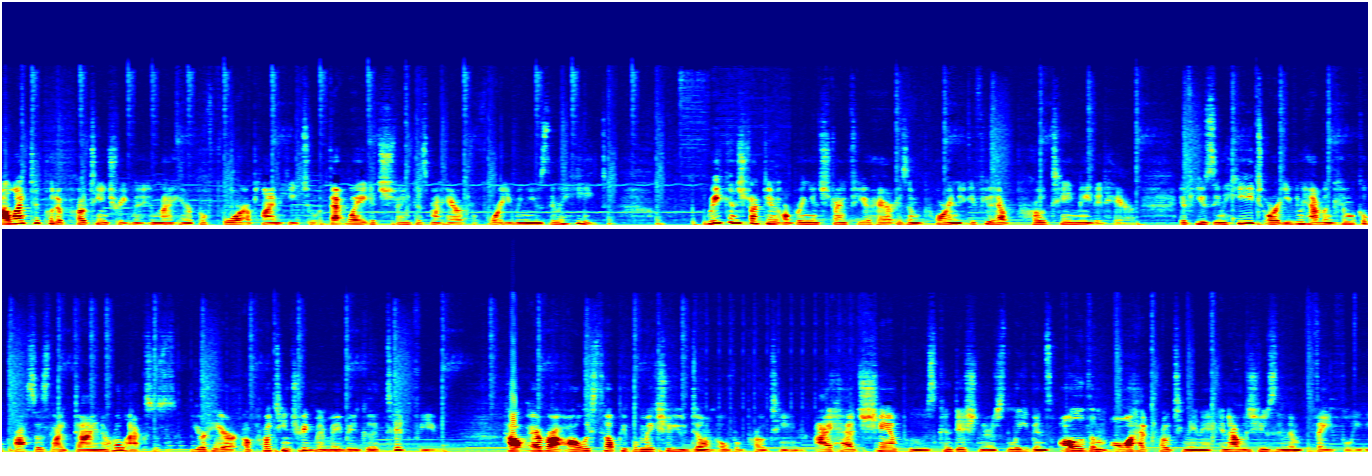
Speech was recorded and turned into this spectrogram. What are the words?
I like to put a protein treatment in my hair before applying heat to it. That way it strengthens my hair before even using the heat. Reconstructing or bringing strength to your hair is important if you have protein needed hair. If using heat or even having chemical process like dyeing or relaxers your hair, a protein treatment may be a good tip for you. However, I always tell people make sure you don't over protein. I had shampoos, conditioners, leave-ins, all of them all had protein in it and I was using them faithfully.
